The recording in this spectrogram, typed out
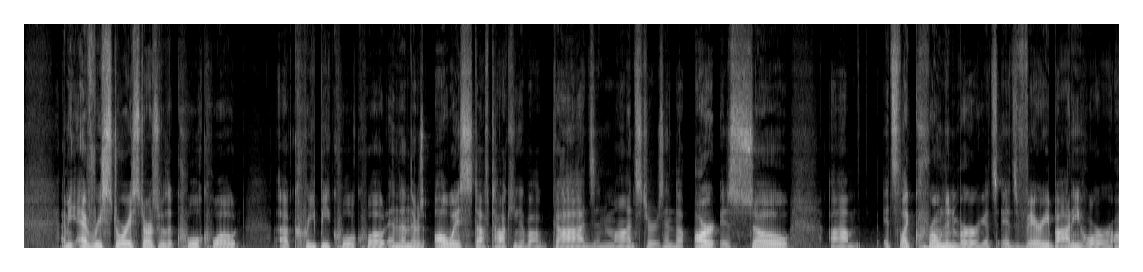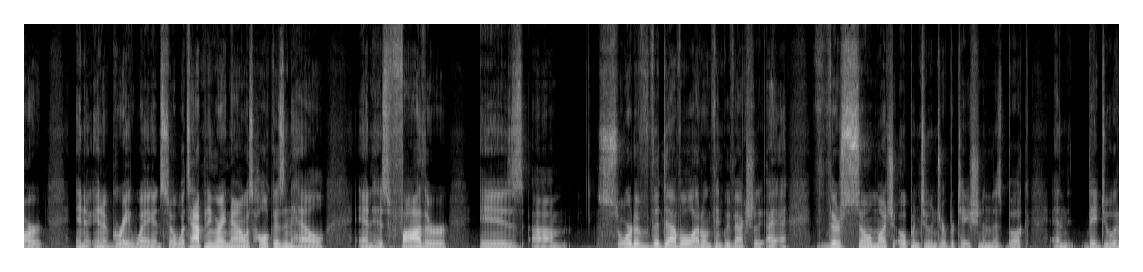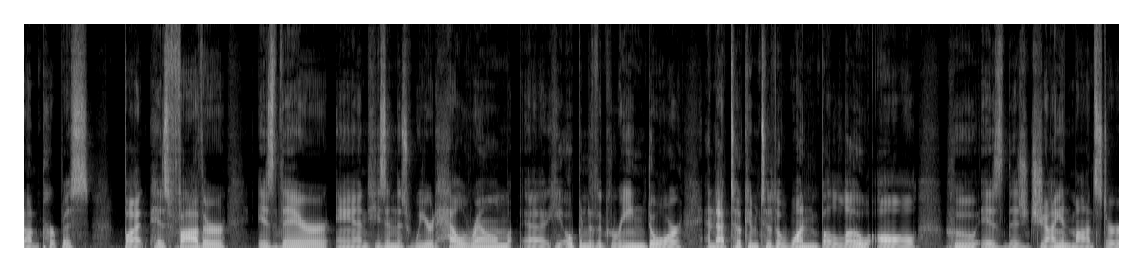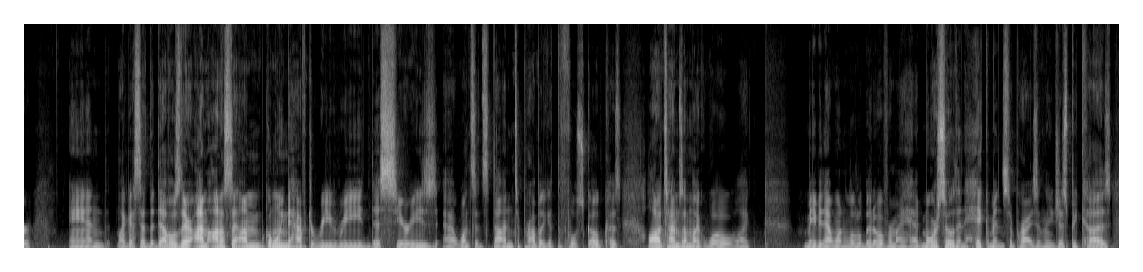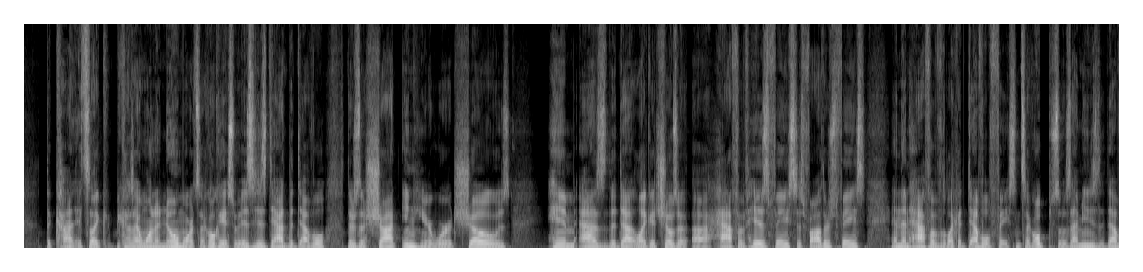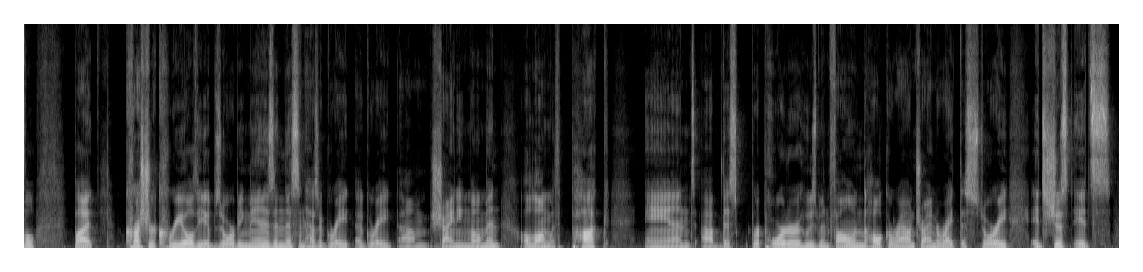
I mean, every story starts with a cool quote, a creepy cool quote, and then there's always stuff talking about gods and monsters. And the art is so. Um, it's like Cronenberg. It's it's very body horror art, in a, in a great way. And so what's happening right now is Hulk is in hell, and his father is um, sort of the devil. I don't think we've actually. I, I, there's so much open to interpretation in this book, and they do it on purpose. But his father is there, and he's in this weird hell realm. Uh, he opened the green door, and that took him to the one below all, who is this giant monster and like I said, the devil's there. I'm honestly, I'm going to have to reread this series uh, once it's done to probably get the full scope because a lot of times I'm like, whoa, like maybe that went a little bit over my head, more so than Hickman, surprisingly, just because the con it's like because I want to know more. It's like, okay, so is his dad the devil? There's a shot in here where it shows him as the devil like it shows a, a, half of his face his father's face and then half of like a devil face and it's like oh so does that mean he's the devil but crusher creel the absorbing man is in this and has a great a great um, shining moment along with puck and uh, this reporter who's been following the hulk around trying to write this story it's just it's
